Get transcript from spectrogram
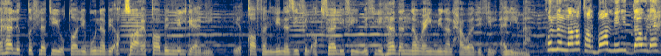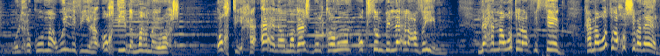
أهالي الطفلة يطالبون بأقصى عقاب للجاني إيقافا لنزيف الأطفال في مثل هذا النوع من الحوادث الأليمة. كل اللي أنا طالباه من الدولة والحكومة واللي فيها أختي دمها ما يروحش أختي حقها لو ما جاش بالقانون أقسم بالله العظيم. لا هموته لو في السجن هموته وأخش بداله.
